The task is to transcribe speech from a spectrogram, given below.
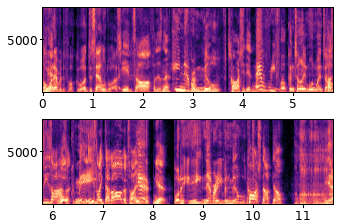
Or Yeah. whatever the fuck the sound was. It's awful, isn't it? He never moved. Of course he didn't. Every fucking time one went off, Because he's all, woke a- me. He's like that all the time. yeah, Yeah. But he, he never even moved. Of course not, no. Yeah.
